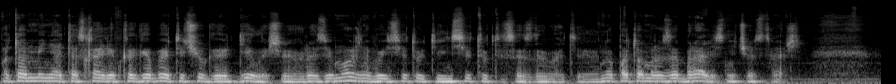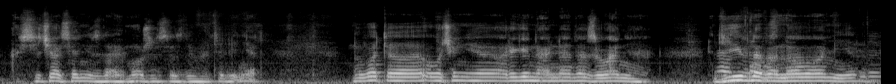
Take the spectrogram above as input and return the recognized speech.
Потом меня таскали в КГБ, ты что, говорит, делаешь? Разве можно в институте институты создавать? Но потом разобрались, ничего страшного. А сейчас я не знаю, можно создавать или нет. Ну вот э, очень оригинальное название да, Дивного нового мира. Да.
